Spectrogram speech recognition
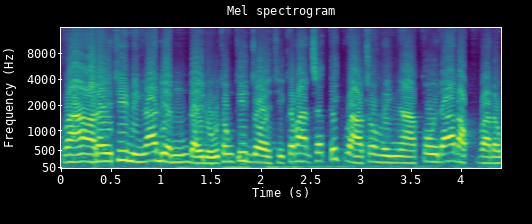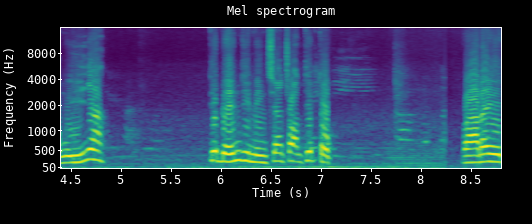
Và ở đây khi mình đã điền đầy đủ thông tin rồi thì các bạn sẽ tích vào cho mình là tôi đã đọc và đồng ý nhá. Tiếp đến thì mình sẽ chọn tiếp tục. Và đây,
